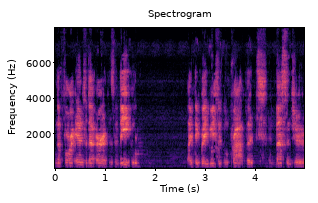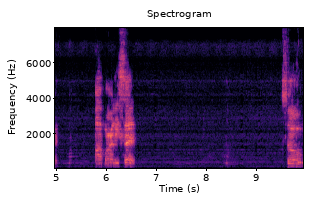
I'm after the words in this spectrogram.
in the far ends of the earth is illegal, like the great musical prophet and messenger Bob Marley said. So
